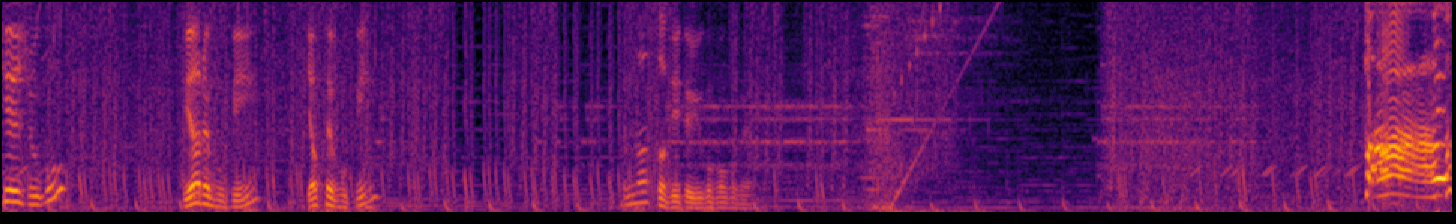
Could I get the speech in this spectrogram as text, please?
피해주고 위아래 무빙, 옆에 무빙. 끝났어 니들 이거 먹으면. 아!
